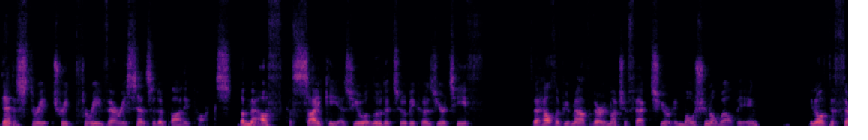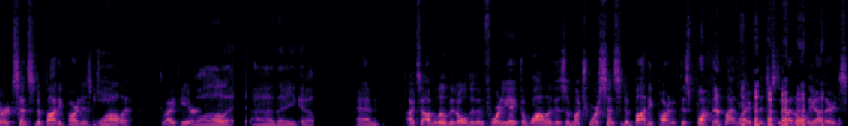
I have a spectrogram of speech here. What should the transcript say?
dentists treat three very sensitive body parts the mouth, the psyche, as you alluded to, because your teeth, the health of your mouth very much affects your emotional well being. You know what the third sensitive body part is? Wallet, right here. Wallet. Ah, uh, there you go. And I'd say I'm a little bit older than 48. The wallet is a much more sensitive body part at this point in my life than just about all the others.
